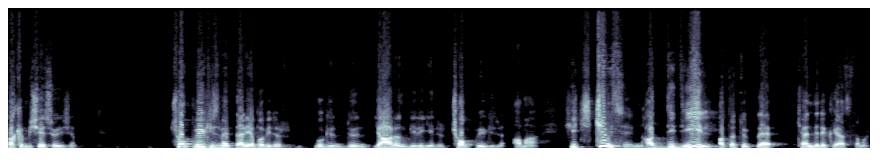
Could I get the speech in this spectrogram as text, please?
Bakın bir şey söyleyeceğim. Çok büyük hizmetler yapabilir. Bugün, dün, yarın biri gelir. Çok büyük hizmet. Ama hiç kimsenin haddi değil Atatürk'le kendini kıyaslamak.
